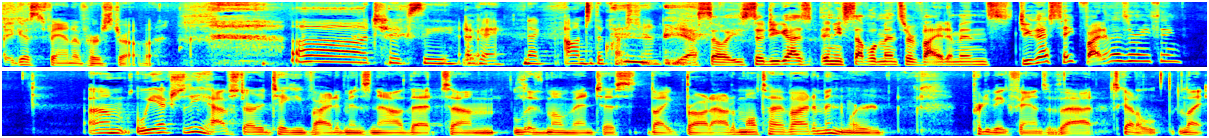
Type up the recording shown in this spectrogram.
Biggest fan of her Strava. Oh, Trixie. Okay, next on to the question. Yeah. So, so do you guys any supplements or vitamins? Do you guys take vitamins or anything? Um, we actually have started taking vitamins now that um, Live Momentous like brought out a multivitamin. We're pretty big fans of that. It's got a like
